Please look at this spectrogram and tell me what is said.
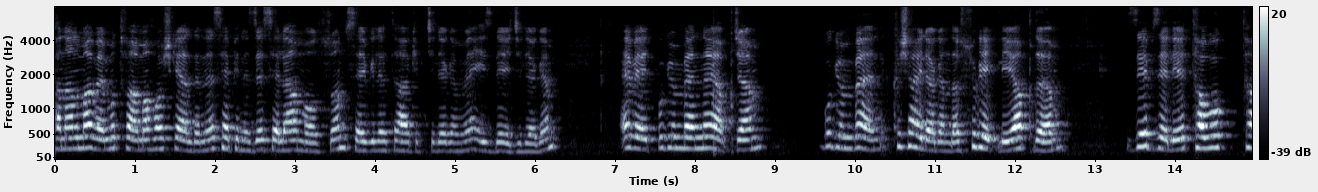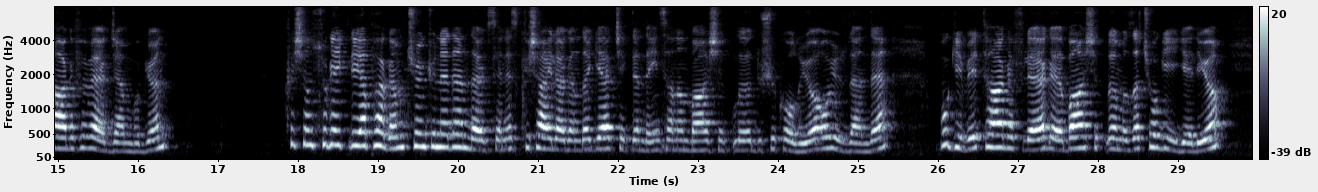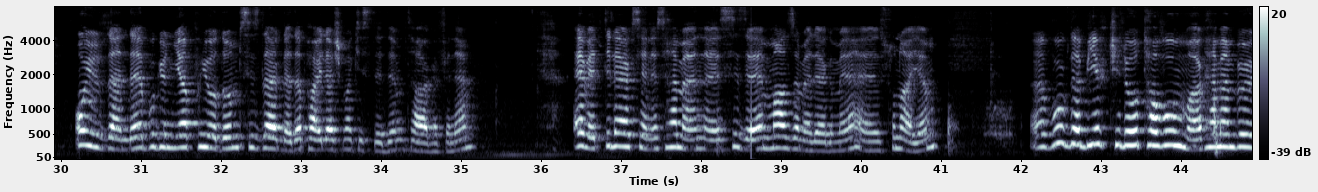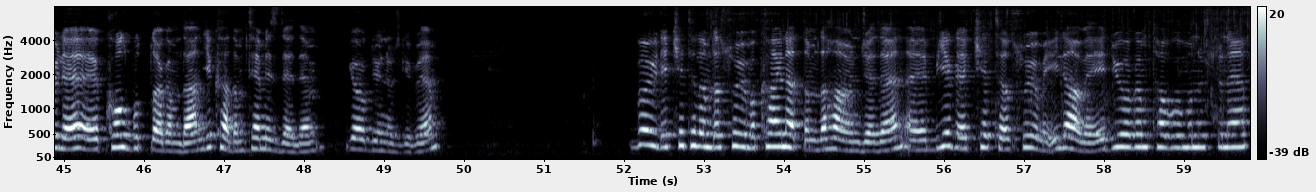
Kanalıma ve mutfağıma hoş geldiniz. Hepinize selam olsun sevgili takipçilerim ve izleyicilerim. Evet bugün ben ne yapacağım? Bugün ben kış aylarında sürekli yaptığım zebzeli tavuk tarifi vereceğim bugün. Kışın sürekli yaparım çünkü neden derseniz kış aylarında gerçekten de insanın bağışıklığı düşük oluyor. O yüzden de bu gibi tarifler e, bağışıklığımıza çok iyi geliyor. O yüzden de bugün yapıyordum. Sizlerle de paylaşmak istedim tarifini. Evet dilerseniz hemen e, size malzemelerimi e, sunayım. E, Burada bir kilo tavuğum var. Hemen böyle kol butlarımdan yıkadım, temizledim. Gördüğünüz gibi. Böyle kettle'ımda suyumu kaynattım daha önceden. Bir kettle suyumu ilave ediyorum tavuğumun üstüne.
